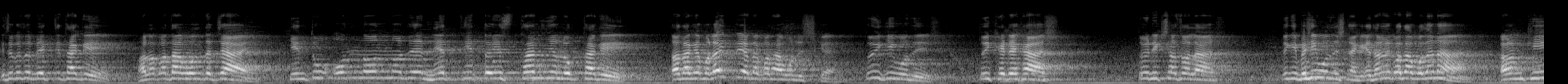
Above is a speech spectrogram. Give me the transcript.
কিছু কিছু ব্যক্তি থাকে ভালো কথা বলতে চায় কিন্তু অন্য অন্য যে নেতৃত্ব স্থানীয় লোক থাকে তাদেরকে বলে "এই, তুই এত কথা বলিস কে তুই কি বলিস? তুই খেটে খাস তুই রিক্সা চলাস তুই কি বেশি বলিস নাকি? এ ধরনের কথা বলে না। কারণ কি?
